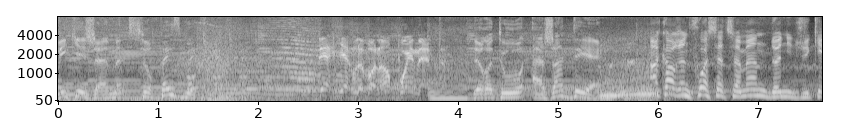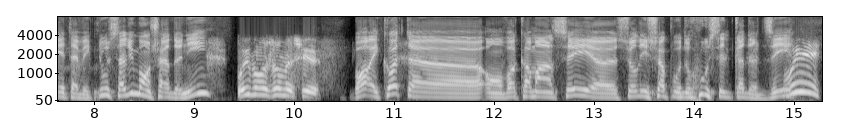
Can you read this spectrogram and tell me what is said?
Cliquez j'aime sur Facebook. Derrière le volant.net. De retour à Jacques DM. Encore une fois cette semaine, Denis Duquet est avec nous. Salut mon cher Denis. Oui, bonjour monsieur. Bon, écoute, euh, on va commencer euh, sur les chapeaux de roue, c'est le cas de le dire. Oui.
